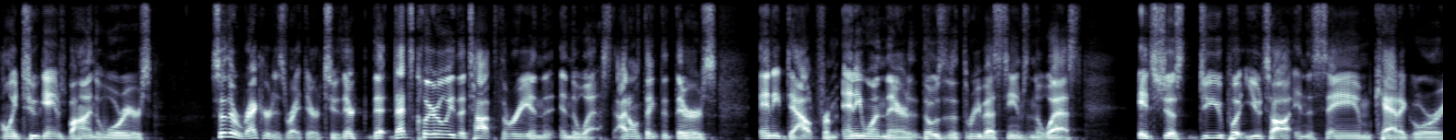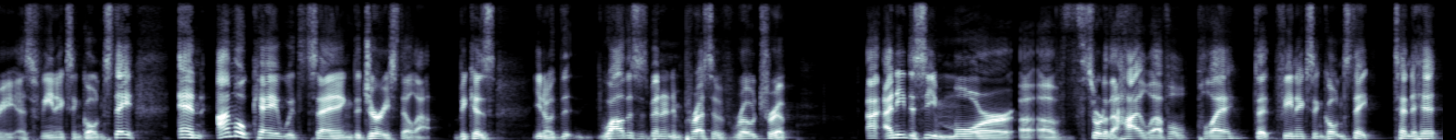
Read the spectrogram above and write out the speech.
only two games behind the Warriors. So their record is right there too. They're that, that's clearly the top three in the in the West. I don't think that there's any doubt from anyone there. That those are the three best teams in the West. It's just, do you put Utah in the same category as Phoenix and Golden State? And I'm okay with saying the jury's still out because you know, while this has been an impressive road trip, I, I need to see more uh, of sort of the high level play that Phoenix and Golden State tend to hit.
